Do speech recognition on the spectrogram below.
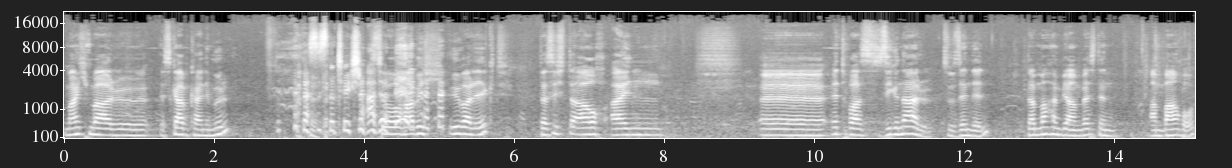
Manchmal äh, es gab keinen Müll. Das ist natürlich schade. So habe ich überlegt, das ist auch ein äh, etwas Signal zu senden. Dann machen wir am besten am Bahnhof.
